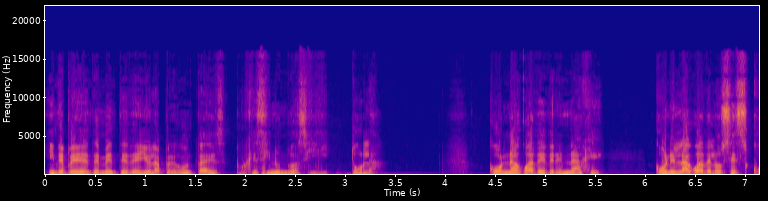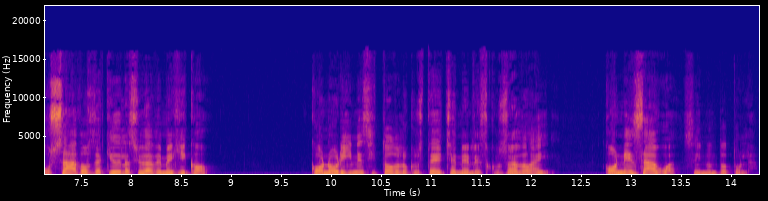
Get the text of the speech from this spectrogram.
Independientemente de ello, la pregunta es, ¿por qué se inundó así Tula? Con agua de drenaje, con el agua de los excusados de aquí de la Ciudad de México, con orines y todo lo que usted echa en el excusado ahí, con esa agua se inundó Tula.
